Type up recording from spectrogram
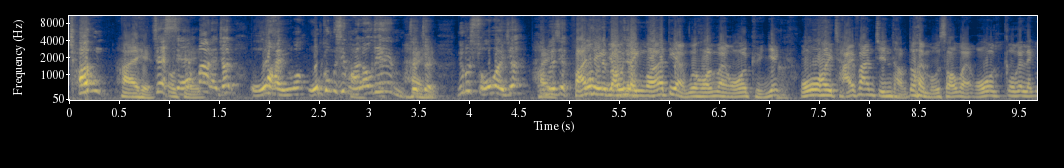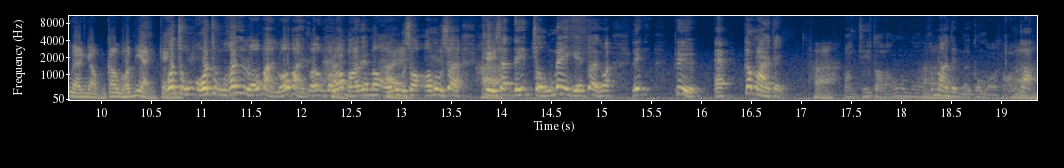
蠢。係，即係成班嚟蠢，我係喎，我公司買樓添，直情有乜所謂啫？係咪先？反正有我另外一啲人會捍衛我嘅權益，我去踩翻轉頭都係冇所謂，我我嘅力量又唔夠嗰啲人勁。我仲我仲可以攞埋攞埋個攞埋啲乜，我冇所我冇所謂。其實你做咩嘢都係咁，你譬如誒金乃迪。嚇。民主黨啊嘛，啊金乃迪唔係共和黨㗎啊，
